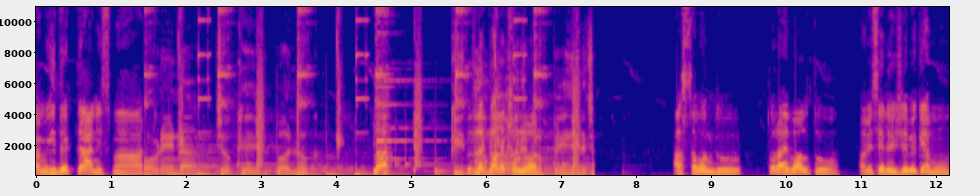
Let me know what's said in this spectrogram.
আমি কি দেখতে আনি স্মার্ট না তুই দেখতে অনেক সুন্দর। আচ্ছা বন্ধু তোরাই বলতো আমি ছেলে হিসেবে কেমন?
